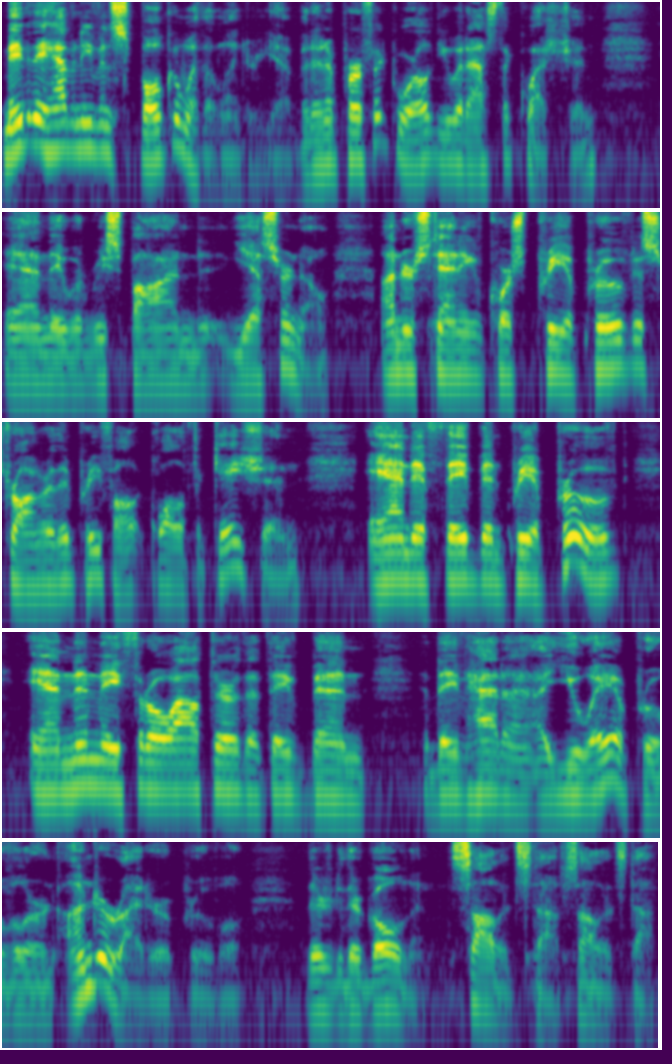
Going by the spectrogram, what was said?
Maybe they haven't even spoken with a lender yet, but in a perfect world, you would ask the question and they would respond yes or no. Understanding, of course, pre approved is stronger than pre qualification. And if they've been pre approved and then they throw out there that they've been, they've had a, a UA approval or an underwriter approval, they're, they're golden. Solid stuff, solid stuff.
